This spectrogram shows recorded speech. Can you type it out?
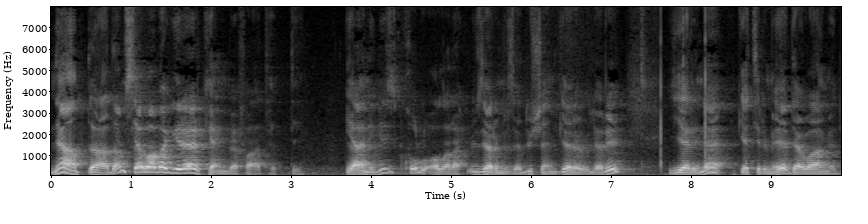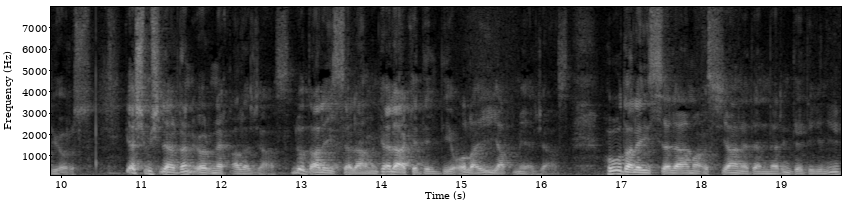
Ne yaptı adam? Sevaba girerken vefat etti. Yani biz kul olarak üzerimize düşen görevleri yerine getirmeye devam ediyoruz. Geçmişlerden örnek alacağız. Lut Aleyhisselam'ın helak edildiği olayı yapmayacağız. Hud Aleyhisselam'a isyan edenlerin dediğini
